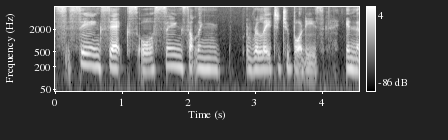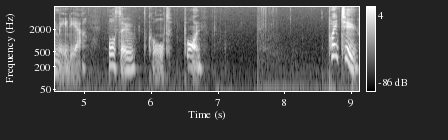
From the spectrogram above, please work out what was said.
seeing sex or seeing something related to bodies in the media, also called porn. Point two,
